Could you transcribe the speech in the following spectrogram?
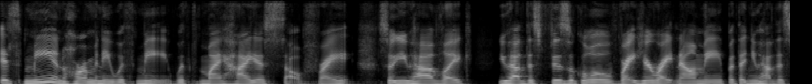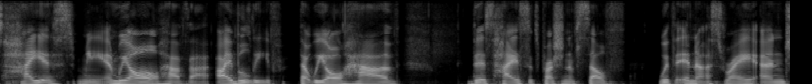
it's me in harmony with me, with my highest self, right? So you have like, you have this physical right here, right now me, but then you have this highest me. And we all have that. I believe that we all have this highest expression of self within us, right? And,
